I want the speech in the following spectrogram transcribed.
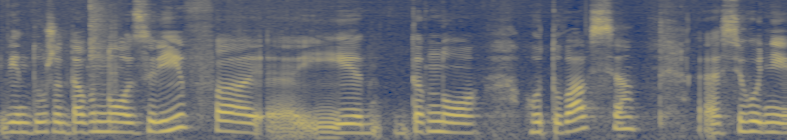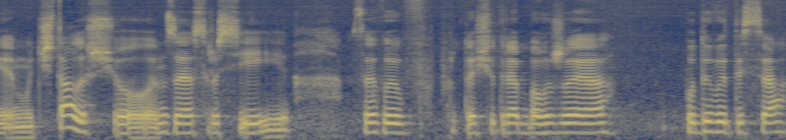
Він дуже давно зрів е, і давно готувався. Е, Сьогодні ми читали, що МЗС Росії заявив про те, що треба вже подивитися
